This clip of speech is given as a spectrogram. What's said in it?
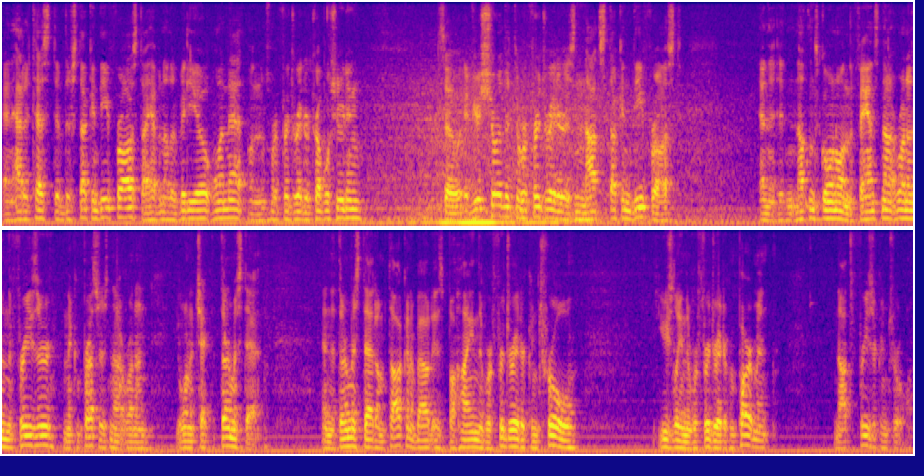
And how to test if they're stuck in defrost, I have another video on that on refrigerator troubleshooting. So if you're sure that the refrigerator is not stuck in defrost and that nothing's going on, the fan's not running in the freezer and the compressor's not running, you want to check the thermostat. And the thermostat I'm talking about is behind the refrigerator control, usually in the refrigerator compartment, not the freezer control.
